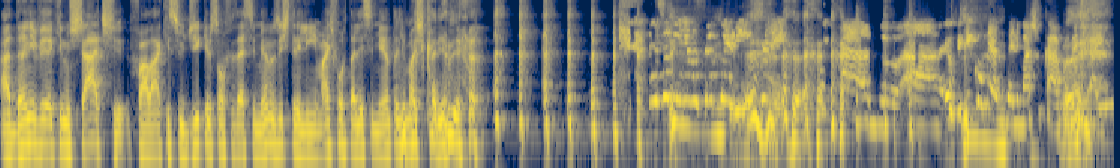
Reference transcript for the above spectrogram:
A Dani veio aqui no chat falar que se o Dickerson fizesse menos estrelinha e mais fortalecimento, ele machucaria mesmo. Deixa o menino ser feliz, gente. Coitado. Ah, eu fiquei com medo dele machucar quando ele caiu.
